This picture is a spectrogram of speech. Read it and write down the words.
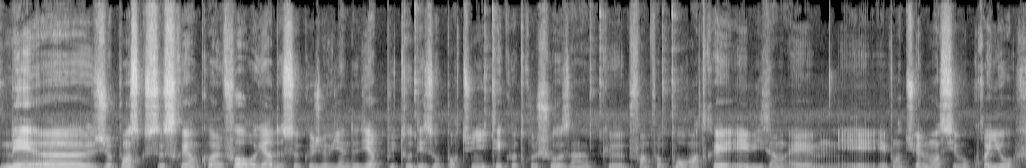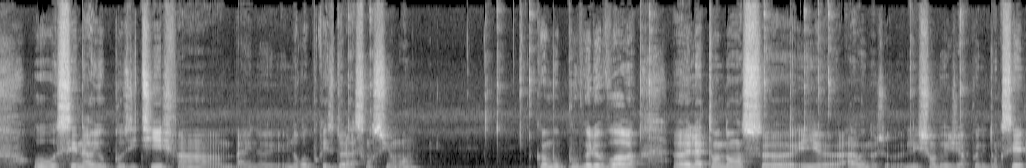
mais euh, je pense que ce serait encore une fois au regard de ce que je viens de dire plutôt des opportunités qu'autre chose, hein, que, enfin, pour rentrer et, et, éventuellement si vous croyez au, scénario positif, hein, ben, une, reprise de l'ascension. Hein. Comme vous pouvez le voir, euh, la tendance euh, est... Euh, ah ouais, les chandeliers japonais. Donc c'est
